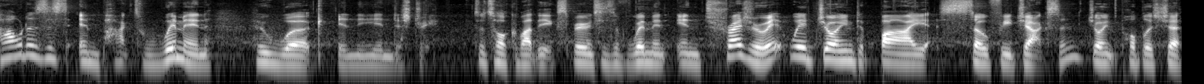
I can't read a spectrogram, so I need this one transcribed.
how does this impact women who work in the industry? To talk about the experiences of women in Treasury, we're joined by Sophie Jackson, joint publisher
